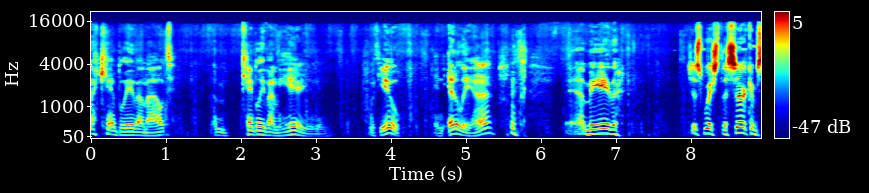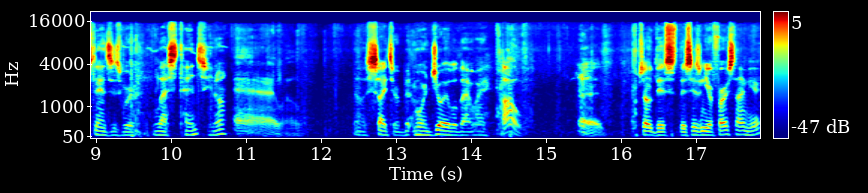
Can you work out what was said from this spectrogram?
I can't believe I'm out. I can't believe I'm here with you. In Italy, huh? yeah, me either. Just wish the circumstances were less tense, you know? Eh, well... Now, the sights are a bit more enjoyable that way. Oh. Uh, so this this isn't your first time here?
